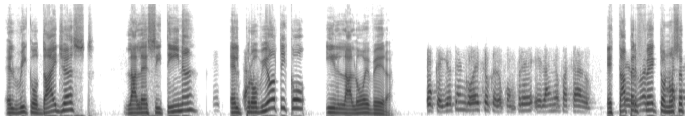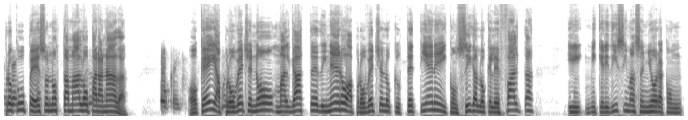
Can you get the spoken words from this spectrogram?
el Rico Digest, la lecitina, el probiótico y la aloe vera. Ok, yo tengo eso que lo compré el año pasado. Está perfecto, no, se preocupe, eso no está malo para nada. Ok. Ok, aproveche, no malgaste dinero, aproveche lo que usted tiene y consiga lo que le falta. Y mi queridísima señora, con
